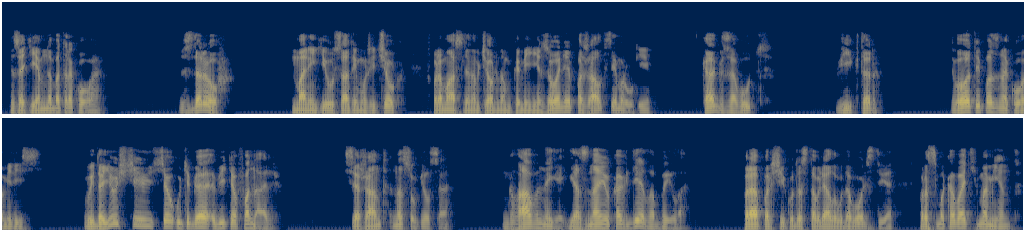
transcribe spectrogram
затем на Батракова. «Здоров!» Маленький усатый мужичок в промасленном черном комбинезоне пожал всем руки. «Как зовут?» «Виктор». «Вот и познакомились. Выдающийся у тебя, Витя, фонарь». Сержант насупился. «Главное, я знаю, как дело было». Прапорщику доставляло удовольствие просмаковать момент.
